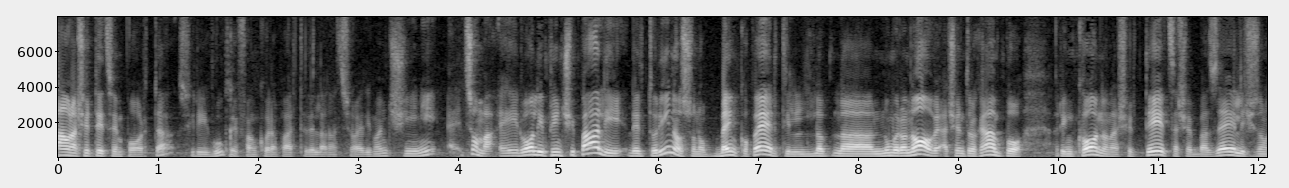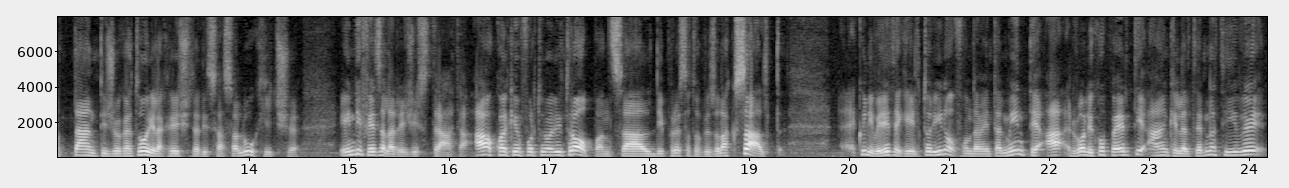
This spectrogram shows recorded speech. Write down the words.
Ha una certezza in porta, Sirigu, sì. che fa ancora parte della nazionale di Mancini. Eh, insomma, eh, i ruoli principali del Torino sono ben coperti. Il, la, il numero 9 a centrocampo, Rincon, una certezza, c'è Baselli, ci sono tanti giocatori, la crescita di Sasa Lukic. E in difesa l'ha registrata. Ha qualche infortunio di troppo, Ansaldi, però è stato preso l'Axalt. Eh, quindi vedete che il Torino fondamentalmente ha ruoli coperti, anche le alternative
